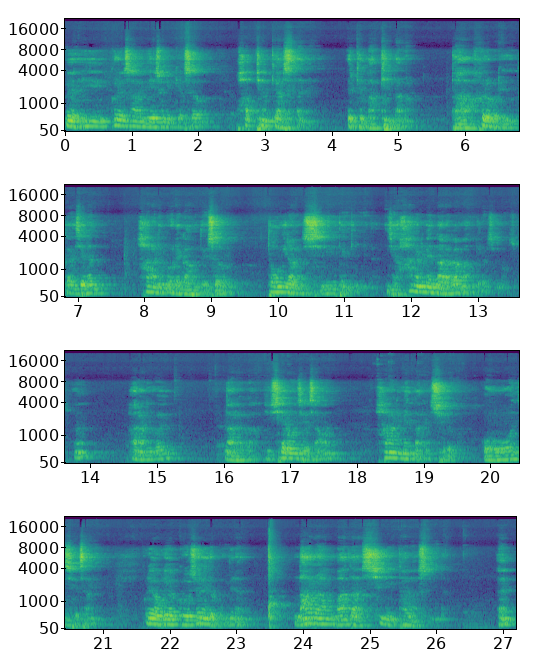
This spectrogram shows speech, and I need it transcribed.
네, 이, 그래서 예수님께서 화평케 하시다니 이렇게 막힌 담을 다 흘어버리니까 이제는 하나님 은혜 가운데서 동일한 시민이 생깁니다. 이제 하나님의 나라가 만들어진 거죠. 어? 하나님의 나라가 이 새로운 세상은 하나님의 나라처럼 온 세상이. 그러니까 우리가 그 전에도 보면은 나라마다 신이 달랐습니다. 예?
